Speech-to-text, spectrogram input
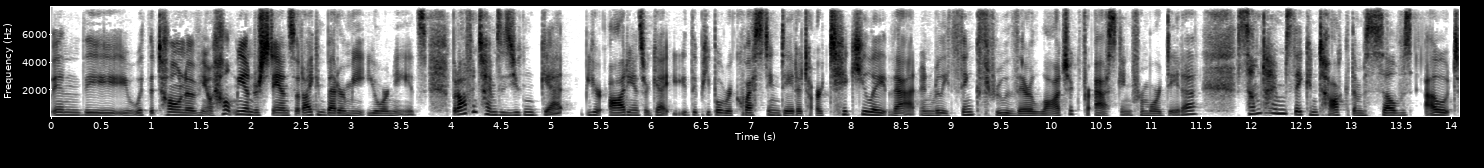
in the with the tone of, you know, help me understand so that I can better meet your needs. But oftentimes as you can get your audience or get the people requesting data to articulate that and really think through their logic for asking for more data, sometimes they can talk themselves out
